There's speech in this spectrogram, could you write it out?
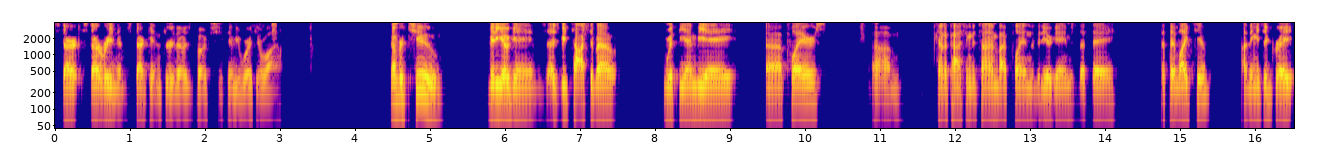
Start start reading them. Start getting through those books. It's gonna be worth your while. Number two, video games. As we talked about with the NBA uh, players, um, kind of passing the time by playing the video games that they that they like to. I think it's a great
